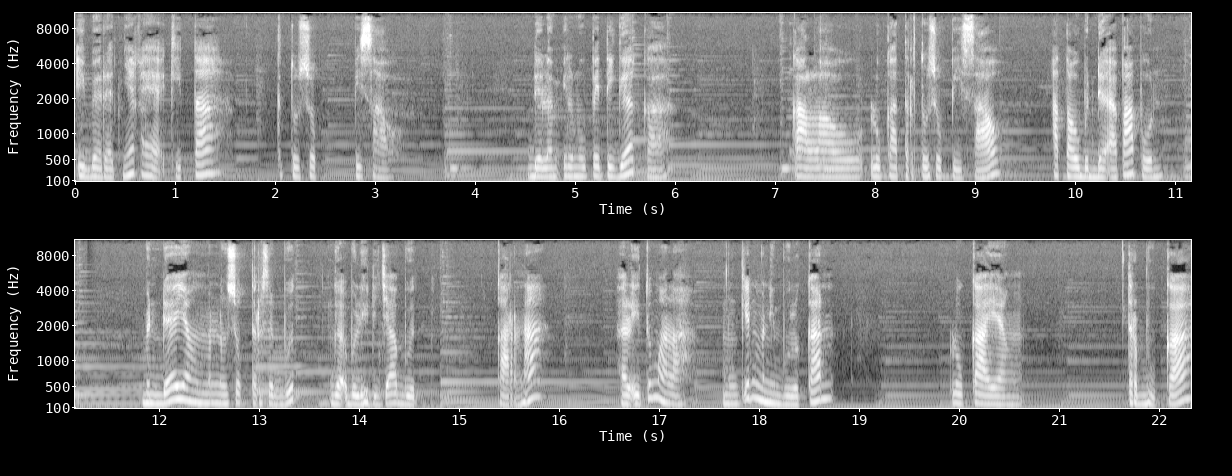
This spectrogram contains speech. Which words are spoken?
ibaratnya kayak kita ketusuk pisau. Dalam ilmu P3K, kalau luka tertusuk pisau atau benda apa pun, benda yang menusuk tersebut gak boleh dicabut. Karena hal itu malah mungkin menimbulkan luka yang terbuka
